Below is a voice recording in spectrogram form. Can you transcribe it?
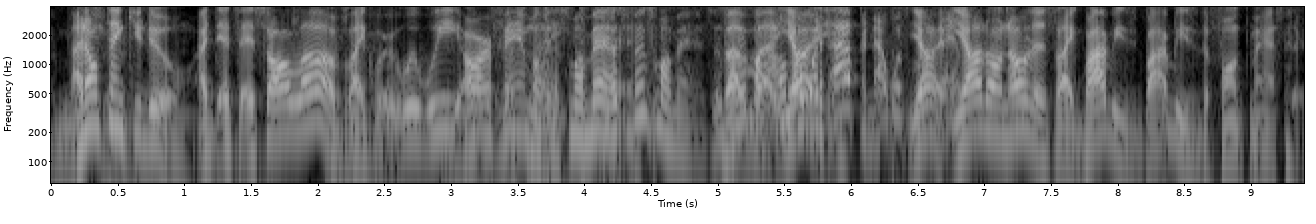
I'm not I don't sure. think you do. I, it's it's all love. Like we we, we are a That's my- family. That's my man. That's Yeah. Vince, my man. That's But- been my, I don't know what happened. That was y'all, man y'all don't know this. Like Bobby's Bobby's the funk master.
